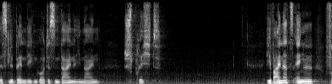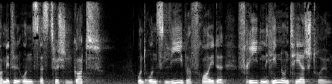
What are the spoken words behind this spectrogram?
des lebendigen Gottes in deine hinein spricht. Die Weihnachtsengel vermitteln uns, dass zwischen Gott und uns Liebe, Freude, Frieden hin und her strömen.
